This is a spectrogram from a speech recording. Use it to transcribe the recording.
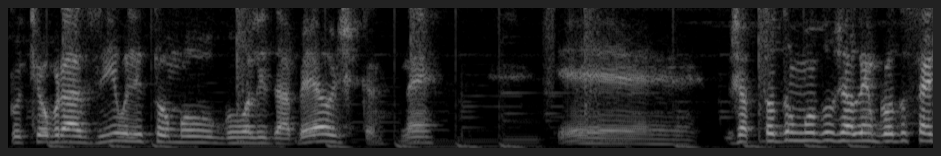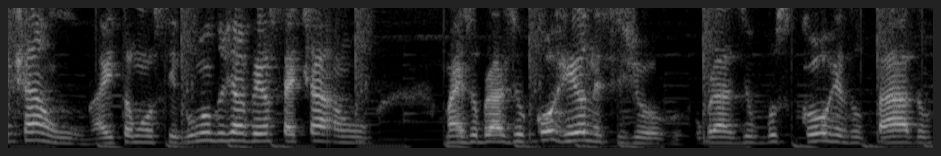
Porque o Brasil ele tomou o gol ali da Bélgica, né? É... Já todo mundo já lembrou do 7 a 1 Aí tomou o segundo, já veio o 7 a 1 Mas o Brasil correu nesse jogo. O Brasil buscou o resultado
